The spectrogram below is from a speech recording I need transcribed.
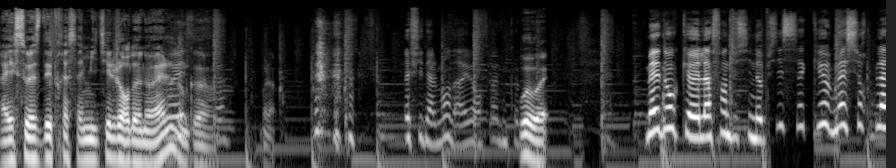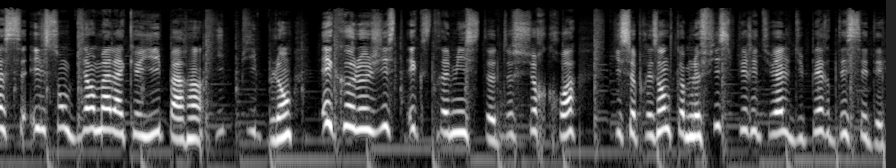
à SOS Détresse Amitié le jour de Noël. Ouais, donc, euh. et finalement, on arrive enfin à une comédie. ouais, ouais. Mais donc, euh, la fin du synopsis, c'est que, mais sur place, ils sont bien mal accueillis par un hippie blanc, écologiste extrémiste de surcroît, qui se présente comme le fils spirituel du père décédé.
